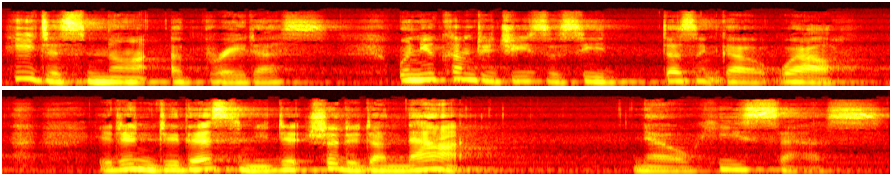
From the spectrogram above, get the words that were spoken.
He does not upbraid us. When you come to Jesus, He doesn't go, Well, you didn't do this and you did, should have done that. No, He says,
